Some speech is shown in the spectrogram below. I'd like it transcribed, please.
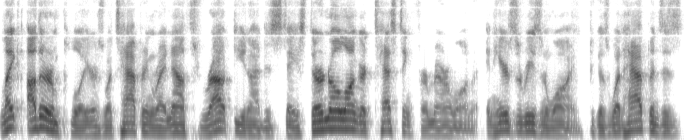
like other employers, what's happening right now throughout the United States, they're no longer testing for marijuana. And here's the reason why because what happens is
